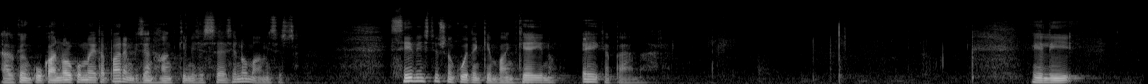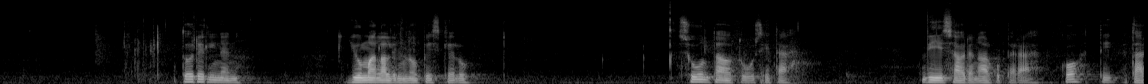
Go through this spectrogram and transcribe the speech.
Älköön kukaan olko meitä parempi sen hankkimisessa ja sen omaamisessa. Sivistys on kuitenkin vain keino, eikä päämäärä. Eli todellinen jumalallinen opiskelu suuntautuu sitä viisauden alkuperää kohti ja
